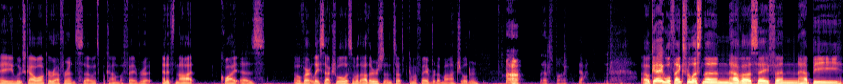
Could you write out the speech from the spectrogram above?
a Luke Skywalker reference, so it's become a favorite. And it's not quite as overtly sexual as some of the others, and so it's become a favorite of my children. that's funny. Okay, well, thanks for listening. Have a safe and happy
